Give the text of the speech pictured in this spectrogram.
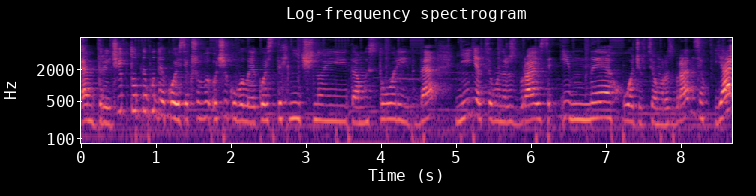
М3 чіп. Тут не буде якоїсь, якщо ви очікували якоїсь технічної там історії, де ні, я в цьому не розбираюся і не хочу в цьому розбиратися. Я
